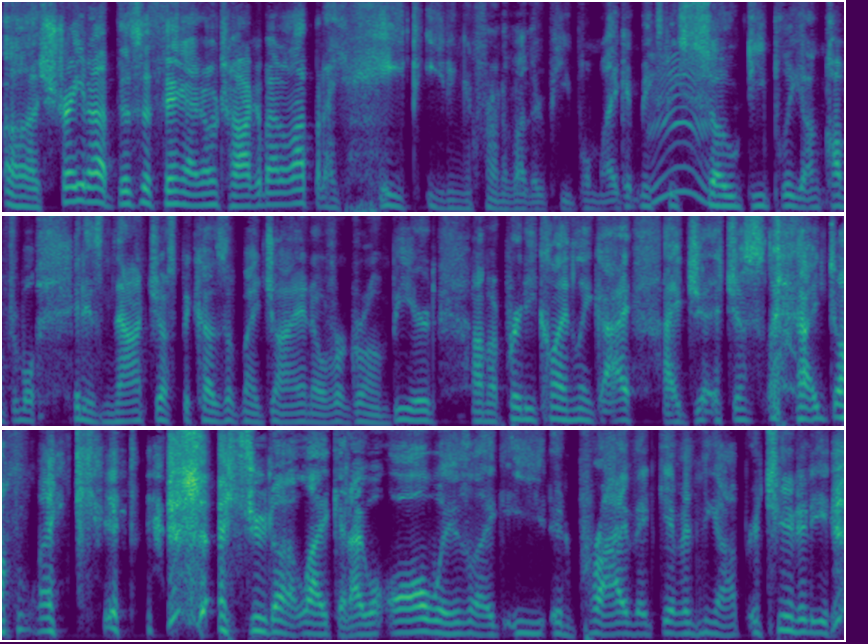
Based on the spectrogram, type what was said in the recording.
Uh, straight up, this is a thing I don't talk about a lot, but I hate eating in front of other people, Mike. It makes mm. me so deeply uncomfortable. It is not just because of my giant overgrown beard. I'm a pretty cleanly guy. I just, just I don't like it. I do not like it. I will always like eat in private given the opportunity.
